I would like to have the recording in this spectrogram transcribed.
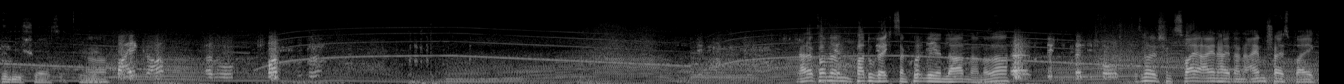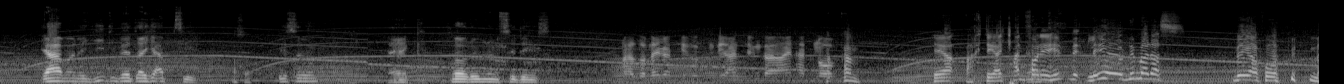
in die Chance, okay. Ja. Biker, also Schwarzgruppe. Ja, dann komm, dann fahr du rechts, dann gucken wir den Laden an, oder? Äh. Das sind heute schon zwei Einheiten an einem scheiß Bike. Ja, aber der Heat, die wird gleich abziehen. Achso. Siehst du? Weg. So, du nimmst die Dings. Also negativ sind die einzigen drei Einheiten nur. Komm. Der, ach Digga, ich kann von hier hinten. Leo, nimm mal das Megafon.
